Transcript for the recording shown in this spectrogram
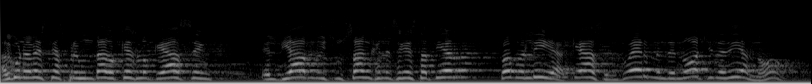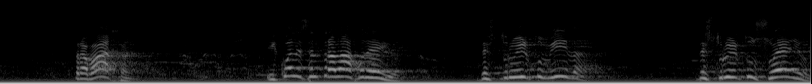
¿Alguna vez te has preguntado qué es lo que hacen el diablo y sus ángeles en esta tierra? Todo el día. ¿Qué hacen? ¿Duermen de noche y de día? No. Trabajan. ¿Y cuál es el trabajo de ellos? Destruir tu vida, destruir tus sueños,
